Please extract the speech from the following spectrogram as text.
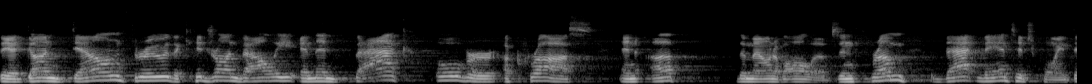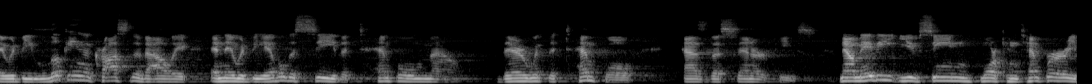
They had gone down through the Kidron Valley and then back over across and up the Mount of Olives. And from that vantage point, they would be looking across the valley and they would be able to see the Temple Mount, there with the temple as the centerpiece. Now, maybe you've seen more contemporary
